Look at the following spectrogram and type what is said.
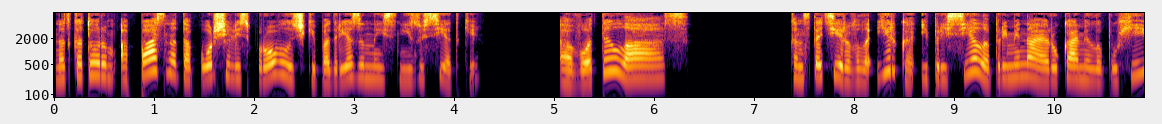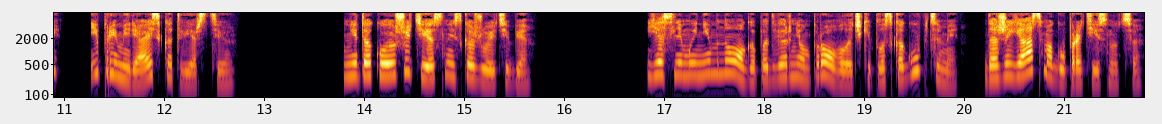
над которым опасно топорщились проволочки, подрезанные снизу сетки. «А вот и лаз!» Констатировала Ирка и присела, приминая руками лопухи и примеряясь к отверстию. «Не такой уж и тесный, скажу я тебе. Если мы немного подвернем проволочки плоскогубцами, даже я смогу протиснуться».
